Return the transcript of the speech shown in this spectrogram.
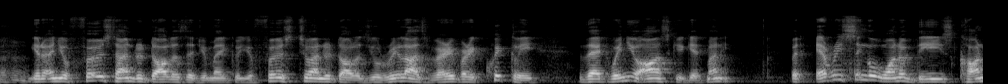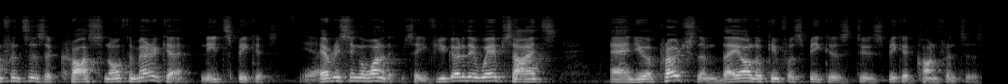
Mm-hmm. You know, and your first hundred dollars that you make, or your first two hundred dollars, you'll realize very, very quickly that when you ask, you get money. But every single one of these conferences across North America needs speakers. Yeah. Every single one of them. So if you go to their websites and you approach them, they are looking for speakers to speak at conferences.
